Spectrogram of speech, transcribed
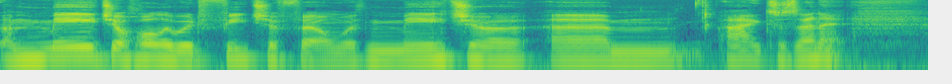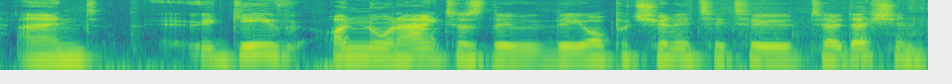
a major Hollywood feature film with major um, actors in it, and it gave unknown actors the the opportunity to to audition,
